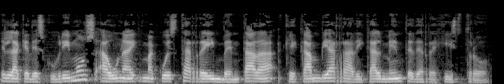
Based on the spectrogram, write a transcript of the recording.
en la que descubrimos a una Igma Cuesta reinventada que cambia radicalmente de registro.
